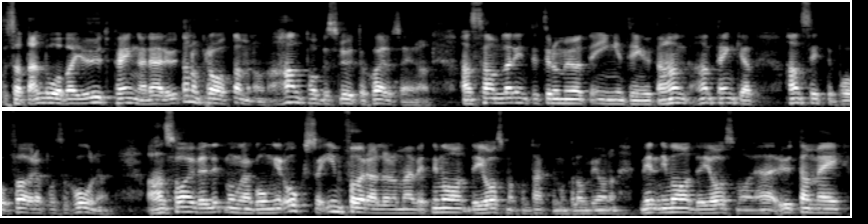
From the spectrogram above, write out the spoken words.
Så att han lovar ju ut pengar där utan att prata med någon. Han tar beslutet själv säger han. Han samlar inte till något möte, ingenting. Utan han, han tänker att han sitter på förarpositionen. Han sa ju väldigt många gånger också inför alla de här, vet ni vad? Det är jag som har kontakter med colombianerna. Vet ni vad? Det är jag som har det här. Utan mig.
